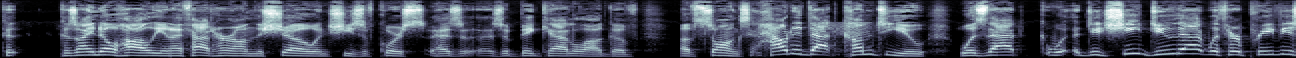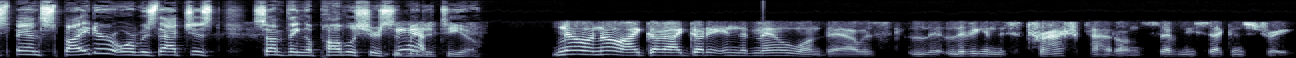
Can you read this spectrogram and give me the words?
Because I know Holly and I've had her on the show, and she's, of course, has a, has a big catalog of, of songs. How did that come to you? Was that, did she do that with her previous band Spider, or was that just something a publisher submitted Yeah. to you? No, no, I got I got it in the mail one day. I was li- living in this trash pad on 72nd Street,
